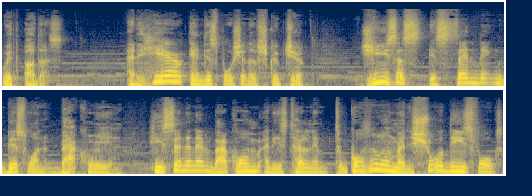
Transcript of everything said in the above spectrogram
with others. And here in this portion of scripture, Jesus is sending this one back home He's sending them back home and he's telling them to go home and show these folks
